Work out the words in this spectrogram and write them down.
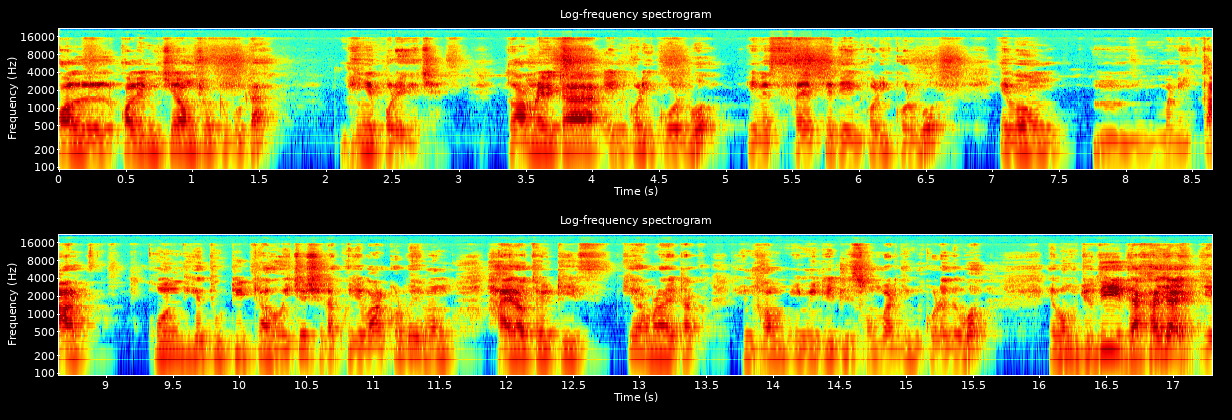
কল, কলের নিচের অংশটুকুটা ভেঙে পড়ে গেছে। তো আমরা এটা এনকোয়ারি করব, এনএস সাহেবকে দিয়ে এনকোয়ারি করব এবং মানে কার কোন দিকে ত্রুটিটা হয়েছে সেটা খুঁজে বার করব এবং হায়ার অথরিটিসকে আমরা এটা ইনফর্ম ইমিডিয়েটলি সোমবার দিন করে দেবো। এবং যদি দেখা যায় যে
